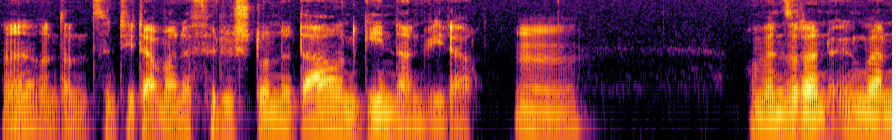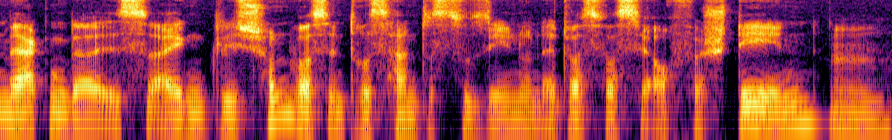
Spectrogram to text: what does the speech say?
Ne? Und dann sind die da mal eine Viertelstunde da und gehen dann wieder. Mhm. Und wenn sie dann irgendwann merken, da ist eigentlich schon was Interessantes zu sehen und etwas, was sie auch verstehen, mhm.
